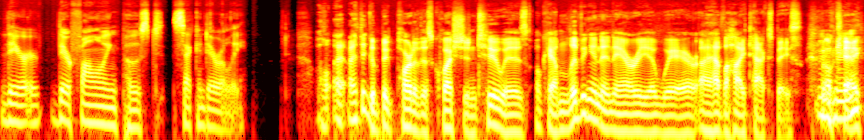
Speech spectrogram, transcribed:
they're, they're following post secondarily. Well, I think a big part of this question too is okay, I'm living in an area where I have a high tax base. Mm-hmm. Okay.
